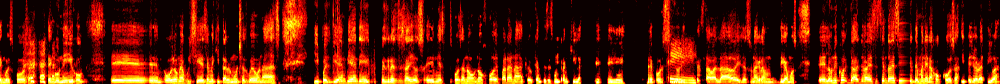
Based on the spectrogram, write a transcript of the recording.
tengo esposa, tengo un hijo. Eh, obvio me ajuicié, se me quitaron muchas huevonadas. Y pues bien, bien, y pues gracias a Dios, eh, mi esposa no, no jode para nada, creo que antes es muy tranquila. Eh, de por sí, Sí. ahorita estaba al lado, ella es una gran, digamos, eh, lo único, yo, a veces tiendo a decir de manera jocosa y peyorativa,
